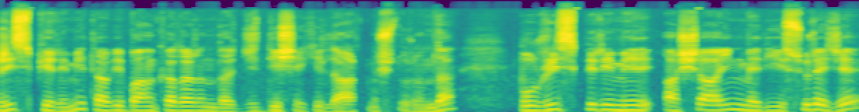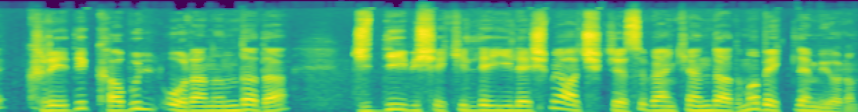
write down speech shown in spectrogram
risk primi tabi bankaların da ciddi şekilde artmış durumda. Bu risk primi aşağı inmediği sürece kredi kabul oranında da ciddi bir şekilde iyileşme açıkçası ben kendi adıma beklemiyorum.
